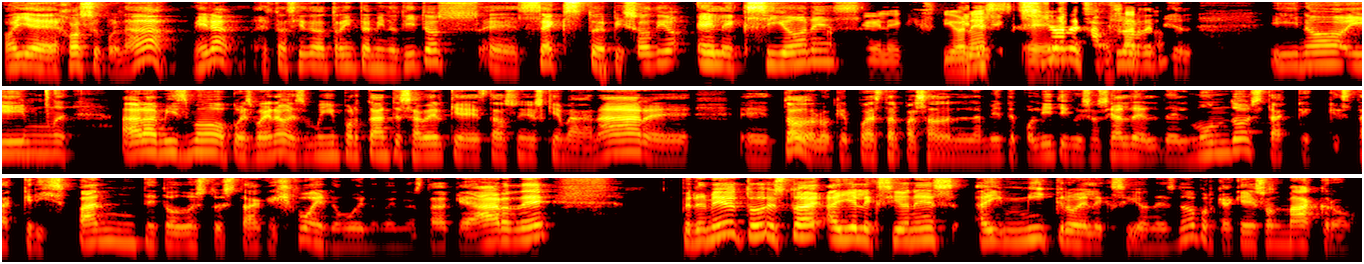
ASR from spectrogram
Oye, Josu, pues nada, mira, esto ha sido 30 minutitos, eh, sexto episodio, elecciones. Elecciones. eh, Elecciones a flor de piel. Y no, y mm, ahora mismo, pues bueno, es muy importante saber que Estados Unidos quién va a ganar, eh, todo lo que pueda estar pasando en el ambiente político y social del, del mundo, está que, que está crispante, todo esto está que, bueno, bueno, bueno, está que arde. Pero en medio de todo esto hay, hay elecciones, hay microelecciones, ¿no? Porque aquellas son macro.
